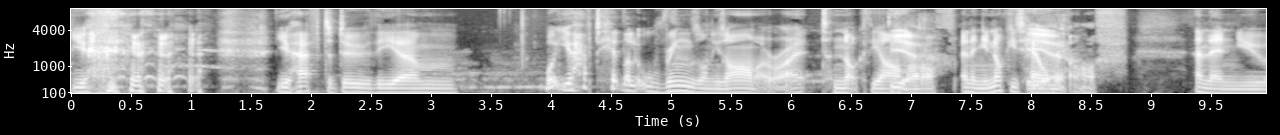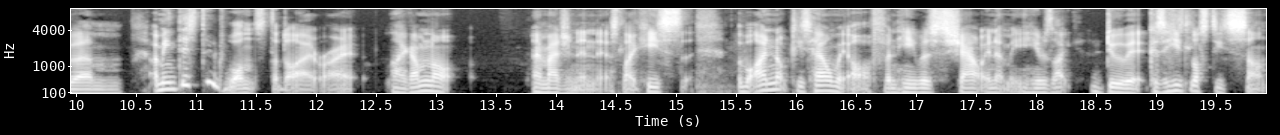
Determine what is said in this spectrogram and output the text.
you you have to do the um. What you have to hit the little rings on his armor, right, to knock the armor Yeah. off, and then you knock his helmet off, and then you um. I mean, this dude wants to die, right? Like, I'm not imagining this. Like, he's. Well, I knocked his helmet off, and he was shouting at me. He was like, "Do it," because he's lost his son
